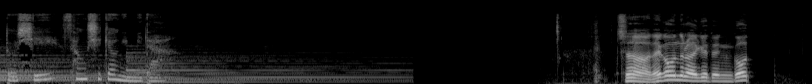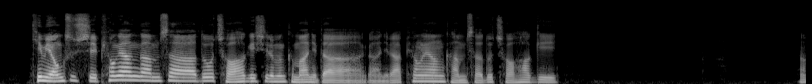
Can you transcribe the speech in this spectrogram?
음악도시 성시경입니다. 자, 내가 오늘 알게 된 것. 김영수 씨, 평양 감사도 저 하기 싫으면 그만이다가 아니라 평양 감사도 저 하기 어?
